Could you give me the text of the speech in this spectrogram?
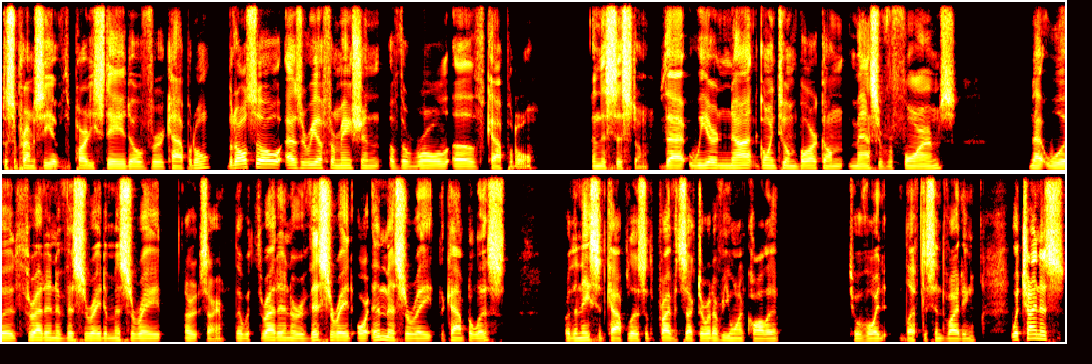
the supremacy of the party state over capital, but also as a reaffirmation of the role of capital in the system. That we are not going to embark on massive reforms that would threaten, eviscerate, immiserate, or sorry, that would threaten or eviscerate or immiserate the capitalists or the nascent capitalists or the private sector, whatever you want to call it, to avoid leftist inviting. What China's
